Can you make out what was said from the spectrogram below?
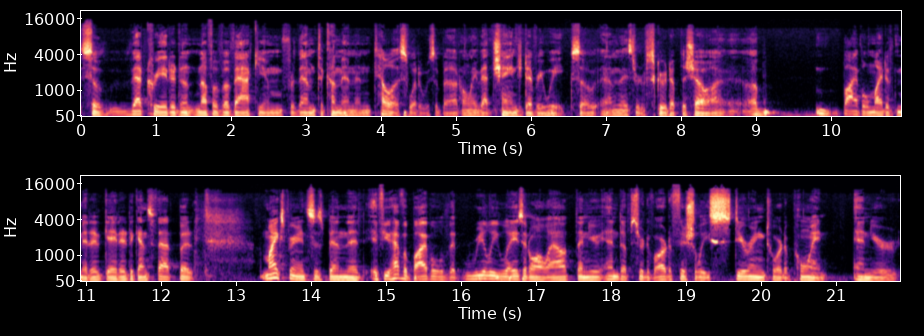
so that created enough of a vacuum for them to come in and tell us what it was about. Only that changed every week, so um, they sort of screwed up the show. A, a Bible might have mitigated against that, but my experience has been that if you have a Bible that really lays it all out, then you end up sort of artificially steering toward a point, and you're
